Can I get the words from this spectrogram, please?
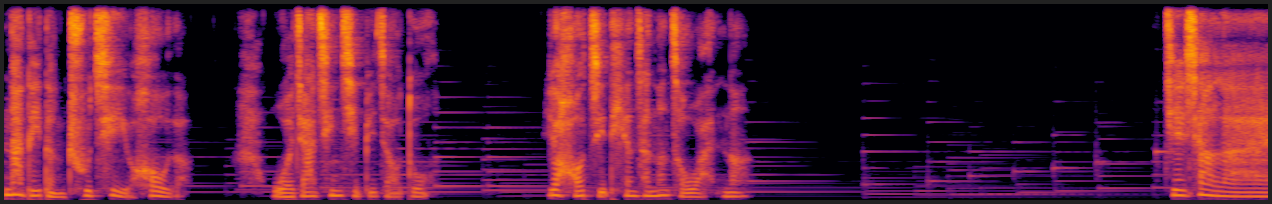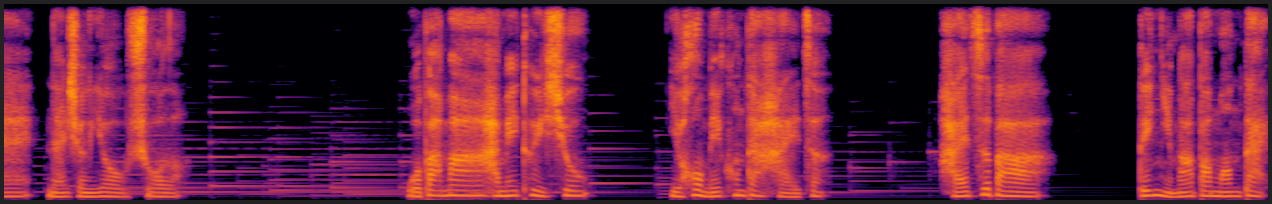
那得等初七以后了。我家亲戚比较多，要好几天才能走完呢。”接下来，男生又说了：“我爸妈还没退休，以后没空带孩子，孩子吧，得你妈帮忙带。”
